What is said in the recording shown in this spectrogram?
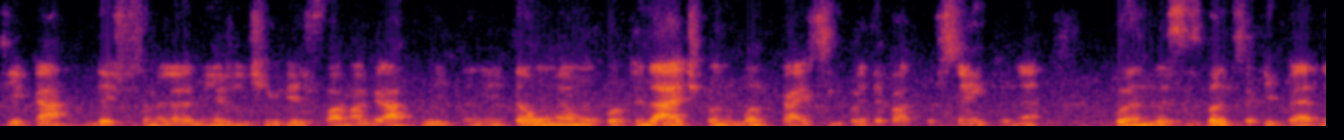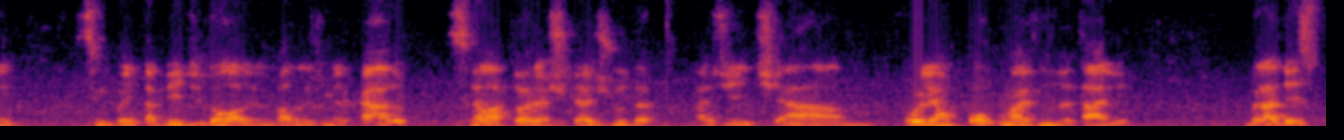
clicar, deixa o seu melhor e-mail, a gente envia de forma gratuita. Né? Então, é uma oportunidade quando o banco cai 54%, né? quando esses bancos aqui perdem 50 bi de dólar em valor de mercado. Esse relatório acho que ajuda a gente a olhar um pouco mais no detalhe Bradesco.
